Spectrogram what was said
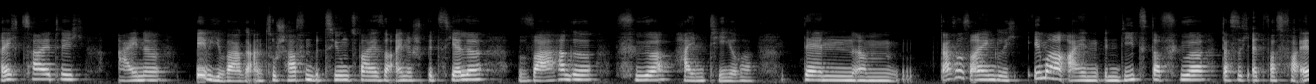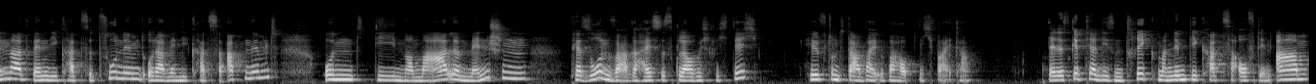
rechtzeitig eine Babywaage anzuschaffen, beziehungsweise eine spezielle Waage für Heimtiere. Denn ähm, das ist eigentlich immer ein Indiz dafür, dass sich etwas verändert, wenn die Katze zunimmt oder wenn die Katze abnimmt. Und die normale Menschen-Personenwaage heißt es, glaube ich, richtig, hilft uns dabei überhaupt nicht weiter. Denn es gibt ja diesen Trick, man nimmt die Katze auf den Arm,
